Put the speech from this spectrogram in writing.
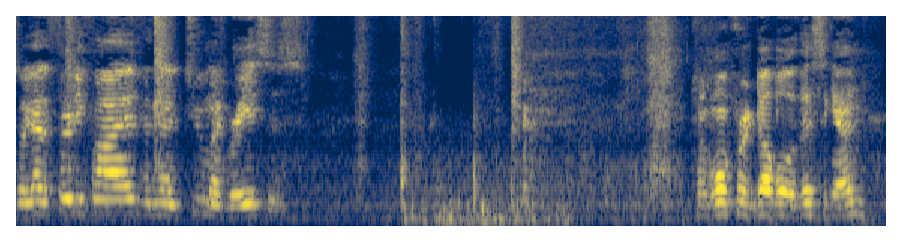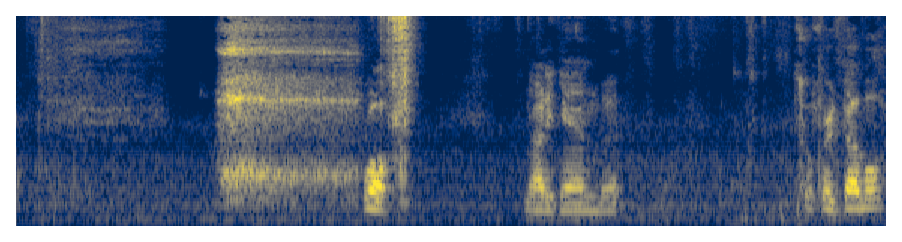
So I got a 35 and then two my braces. So I'm going for a double of this again. Well, not again, but go for a double.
